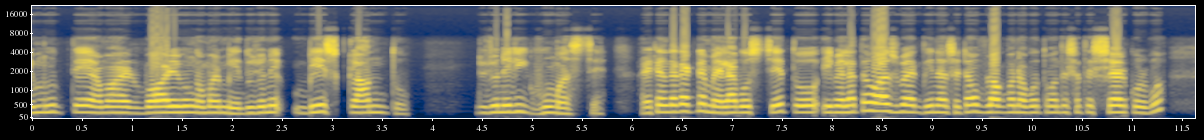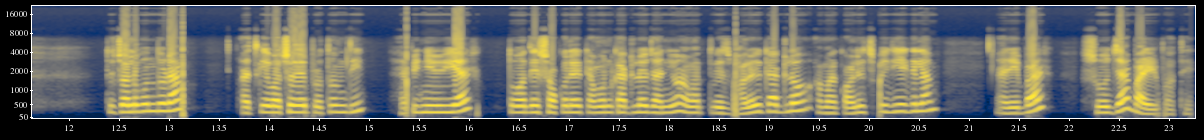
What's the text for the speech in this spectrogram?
এই মুহূর্তে আমার বর এবং আমার মেয়ে দুজনে বেশ ক্লান্ত। দুজনেরই ঘুম আসছে। আর এখানে দেখো একটা মেলা বসছে, তো এই মেলাতেও আসব একদিন আর সেটাও ব্লগ বানাবো, তোমাদের সাথে শেয়ার করব। তো চলো বন্ধুরা, আজকে বছরের প্রথম দিন হ্যাপি নিউ ইয়ার তোমাদের সকলের কেমন কাটলো জানিও, আমার তো বেশ ভালোই কাটলো, আমার কলেজ পেরিয়ে গেলাম, আর এবার সোজা বাড়ির পথে।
